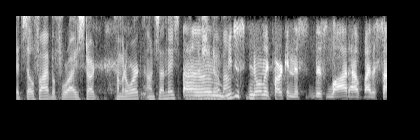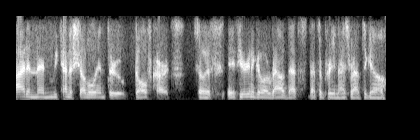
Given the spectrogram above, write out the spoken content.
at SoFi before I start coming to work on Sundays? that I know Um, we just normally park in this this lot out by the side, and then we kind of shuttle in through golf carts. So if if you're going to go a route, that's that's a pretty nice route to go.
